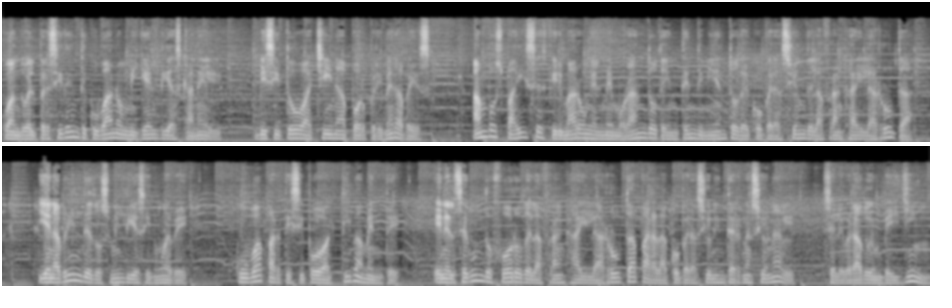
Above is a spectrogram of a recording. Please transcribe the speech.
cuando el presidente cubano Miguel Díaz-Canel visitó a China por primera vez, ambos países firmaron el Memorando de Entendimiento de Cooperación de la Franja y la Ruta, y en abril de 2019, Cuba participó activamente en el segundo foro de la Franja y la Ruta para la Cooperación Internacional, celebrado en Beijing,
